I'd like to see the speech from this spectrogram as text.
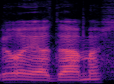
really had that much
